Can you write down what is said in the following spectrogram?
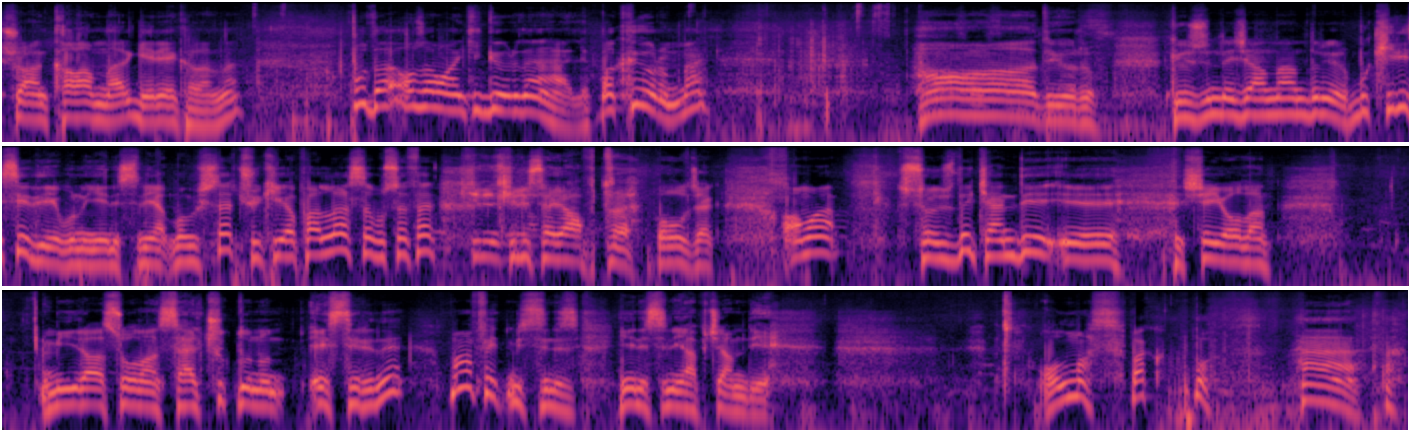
Şu an kalanlar geriye kalanlar. Bu da o zamanki görünen hali. Bakıyorum ben. Ha diyorum. Gözümde canlandırıyorum. Bu kilise diye bunun yenisini yapmamışlar. Çünkü yaparlarsa bu sefer kilise, Kilise yaptı olacak. Ama sözde kendi e, şeyi olan mirası olan Selçuklu'nun eserini mahvetmişsiniz yenisini yapacağım diye. Olmaz. Bak bu. Ha. bak.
